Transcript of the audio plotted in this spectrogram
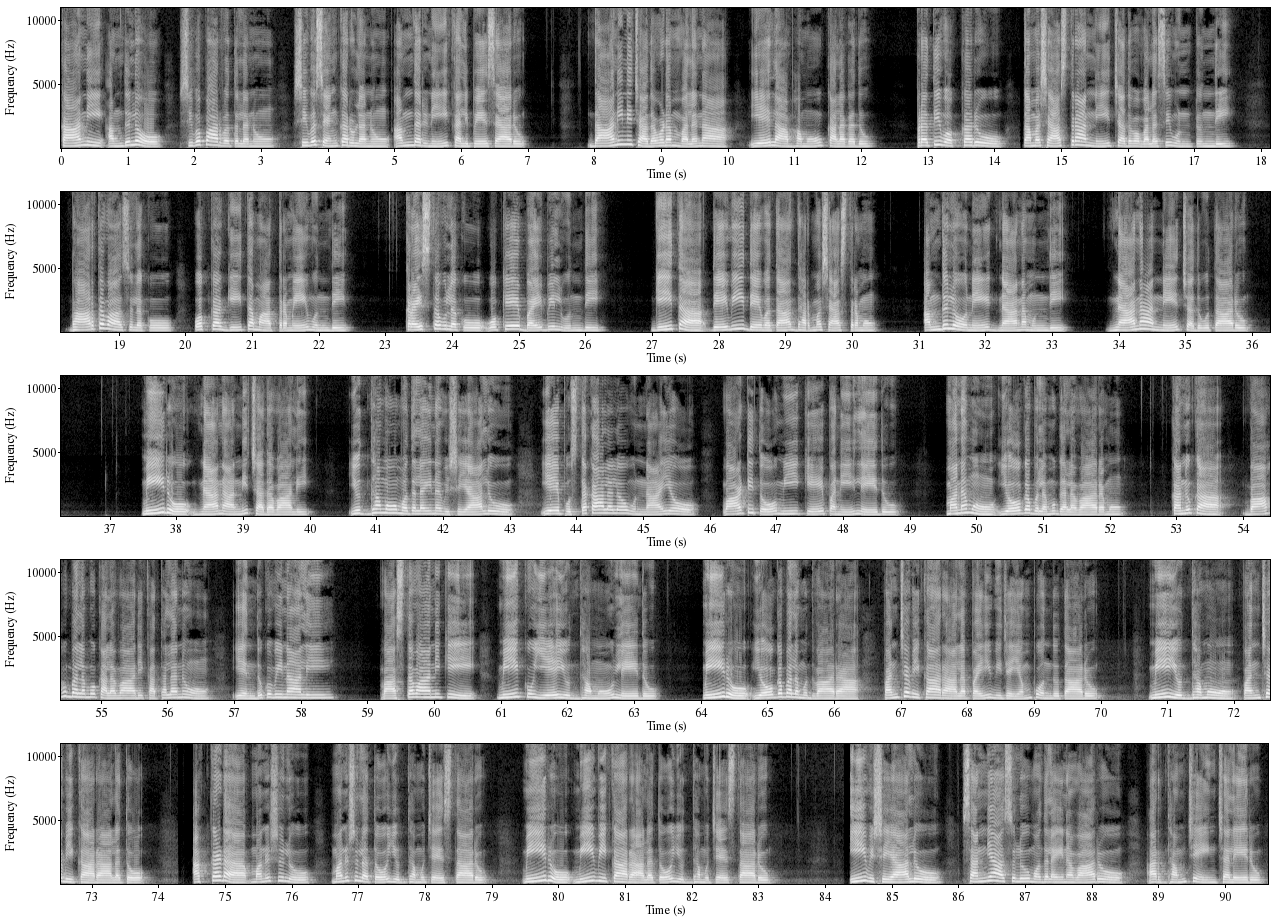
కానీ అందులో శివపార్వతులను శివశంకరులను అందరినీ కలిపేశారు. దానిని చదవడం వలన ఏ లాభము కలగదు. ప్రతి ఒక్కరూ తమ శాస్త్రాన్ని చదవవలసి ఉంటుంది. భారతవాసులకు ఒక్క గీత మాత్రమే ఉంది. క్రైస్తవులకు ఒకే బైబిల్ ఉంది. గీత దేవీ దేవత ధర్మశాస్త్రము. అందులోనే జ్ఞానముంది. జ్ఞానాన్నే చదువుతారు. మీరు జ్ఞానాన్ని చదవాలి. యుద్ధము మొదలైన విషయాలు ఏ పుస్తకాలలో ఉన్నాయో వాటితో మీకే పని లేదు. మనము యోగబులము గలవారము. కనుక బాహుబలము కలవారి కథలను ఎందుకు వినాలి? వాస్తవానికి మీకు ఏ యుద్ధము లేదు. మీరు యోగబలము ద్వారా పంచవికారాలపై విజయం పొందుతారు. మీ యుద్ధము పంచవికారాలతో అక్కడ మనుషులు మనుషులతో యుద్ధము చేస్తారు. మీరు మీ వికారాలతో యుద్ధము చేస్తారు. ఈ విషయాలు సన్యాసులు మొదలైన వారు అర్థం చేయించలేరు.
